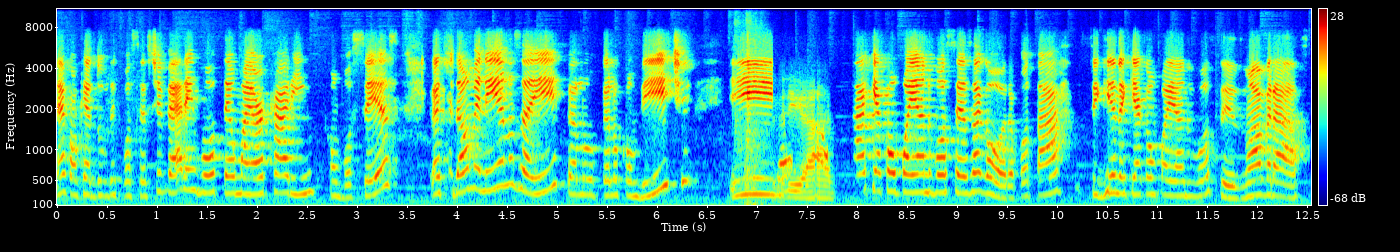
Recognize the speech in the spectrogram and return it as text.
né? Qualquer dúvida que vocês tiverem, vou ter o maior carinho com vocês. Gratidão, meninos, aí, pelo, pelo convite. E Obrigado. estar aqui acompanhando vocês agora. Vou estar seguindo aqui acompanhando vocês. Um abraço.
